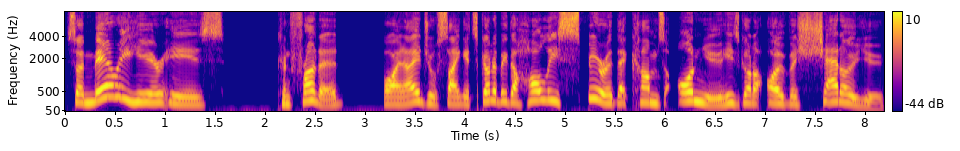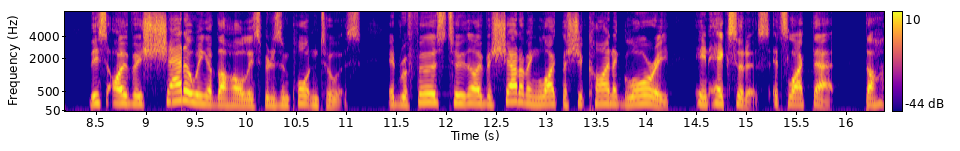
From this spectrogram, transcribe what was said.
So Mary here is confronted by an angel saying it's going to be the Holy Spirit that comes on you. He's going to overshadow you. This overshadowing of the Holy Spirit is important to us. It refers to the overshadowing like the Shekinah glory in Exodus. It's like that. The,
